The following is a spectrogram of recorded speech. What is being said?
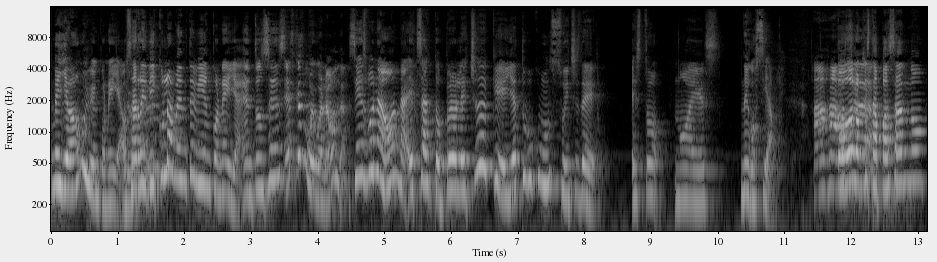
me llevaba muy bien con ella. O sea, ridículamente bien con ella. Entonces, Es que es muy buena onda. sí es buena onda, exacto. Pero el hecho de que ella tuvo como un switch de esto no es negociable. Ajá. Todo o sea, lo que está pasando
